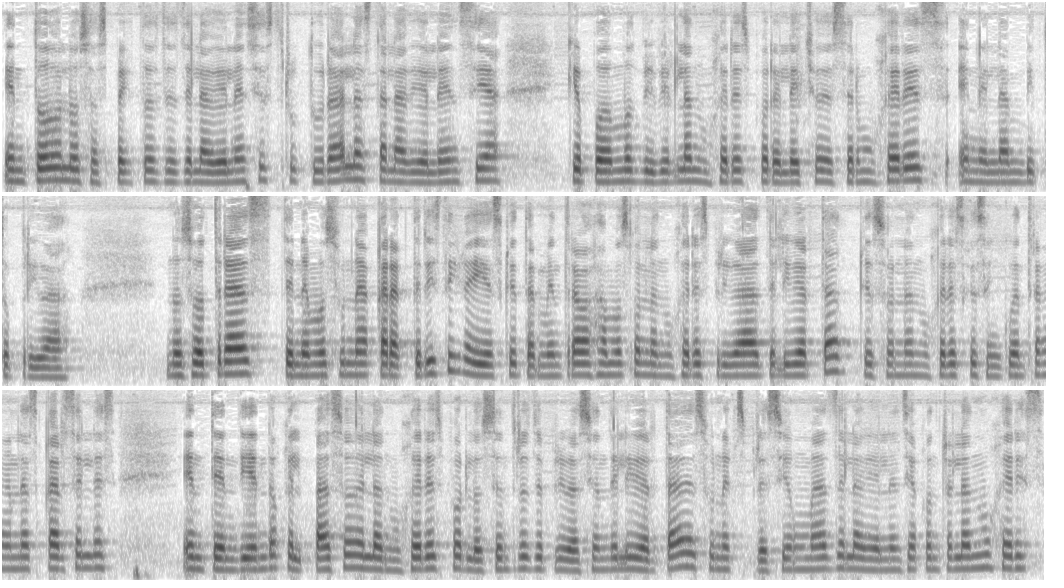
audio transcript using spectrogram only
en todos los aspectos, desde la violencia estructural hasta la violencia que podemos vivir las mujeres por el hecho de ser mujeres en el ámbito privado. Nosotras tenemos una característica y es que también trabajamos con las mujeres privadas de libertad, que son las mujeres que se encuentran en las cárceles, entendiendo que el paso de las mujeres por los centros de privación de libertad es una expresión más de la violencia contra las mujeres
